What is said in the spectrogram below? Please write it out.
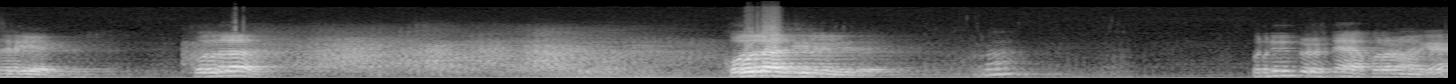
ಸರಿಯಾಗಿ. ಕೋಲಾರ. ಕೋಲಾರ ಜಿಲ್ಲೆಯಲ್ಲಿದೆ. ಮುಂದಿನ ಪ್ರಶ್ನೆ ಅಪರ್ಣಗೆ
